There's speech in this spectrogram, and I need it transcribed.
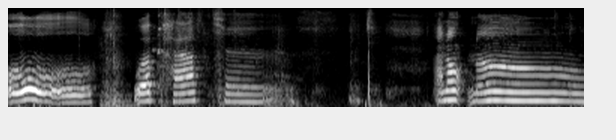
Oh, what pattern? I don't know.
